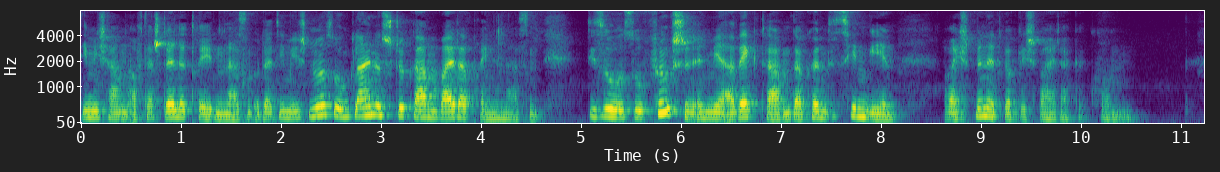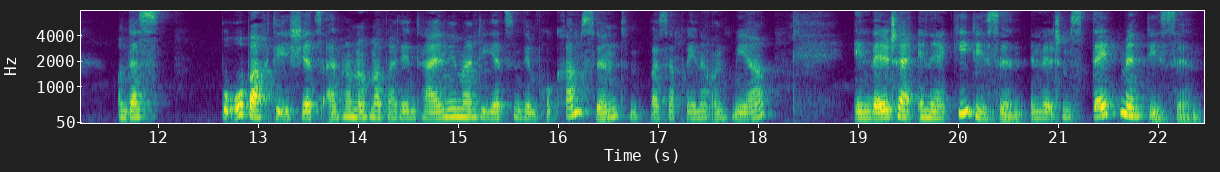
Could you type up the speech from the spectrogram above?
die mich haben auf der Stelle treten lassen oder die mich nur so ein kleines Stück haben weiterbringen lassen, die so, so Fünkchen in mir erweckt haben, da könnte es hingehen. Aber ich bin nicht wirklich weitergekommen. Und das beobachte ich jetzt einfach nochmal bei den Teilnehmern, die jetzt in dem Programm sind, bei Sabrina und mir, in welcher Energie die sind, in welchem Statement die sind,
